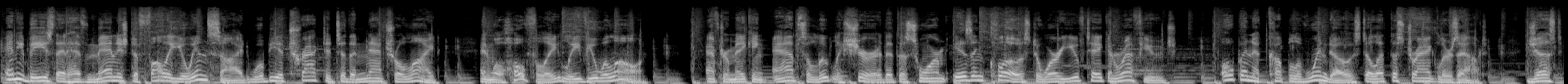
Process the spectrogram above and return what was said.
Any bees that have managed to follow you inside will be attracted to the natural light and will hopefully leave you alone. After making absolutely sure that the swarm isn't close to where you've taken refuge, open a couple of windows to let the stragglers out. Just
